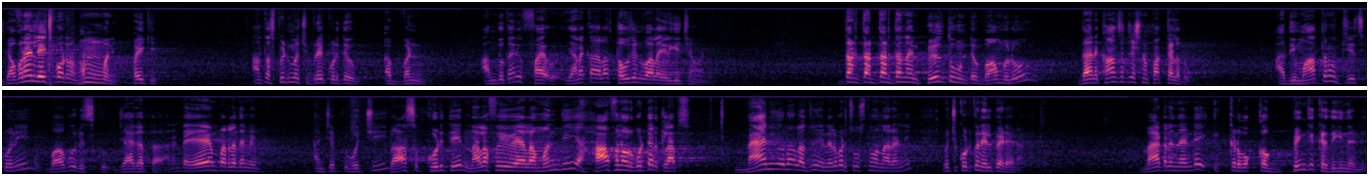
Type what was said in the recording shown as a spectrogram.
ఎవరైనా లేచిపోవడం బమ్మని పైకి. అంత స్పీడ్ మీద వచ్చి బ్రేక్ కొడితే ఆ బండి. అందుకని ఫైవ్ వెనకాల థౌజండ్ వాళ్ళ ఎరిగించామండి దర్ దర్ దర్ దర్ అని పేలుతూ ఉంటే బాంబులు దాని కాన్సన్ట్రేషన్ పక్కెళ్ళదు. అది మాత్రం తీసుకొని బాబు రిస్క్ జాగ్రత్త. అంటే ఏం పర్లేదండి అని చెప్పి వచ్చి క్లాస్ కొడితే నలభై వేల మంది హాఫ్ అన్ అవర్ కొట్టారు క్లాప్స్. మాన్యువల్ అలా నిలబడి చూస్తూ ఉన్నారని వచ్చి కొట్టుకొని వెళ్ళిపోయాడు ఆయన. మ్యాటర్ ఏంటంటే ఇక్కడ ఒక్క పెంక్ ఇక్కడ దిగిందండి.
